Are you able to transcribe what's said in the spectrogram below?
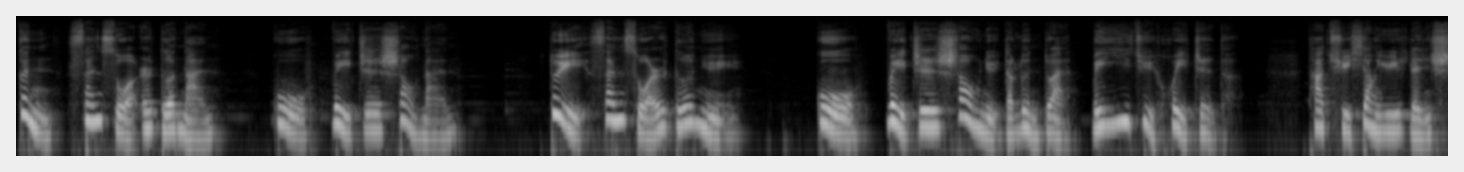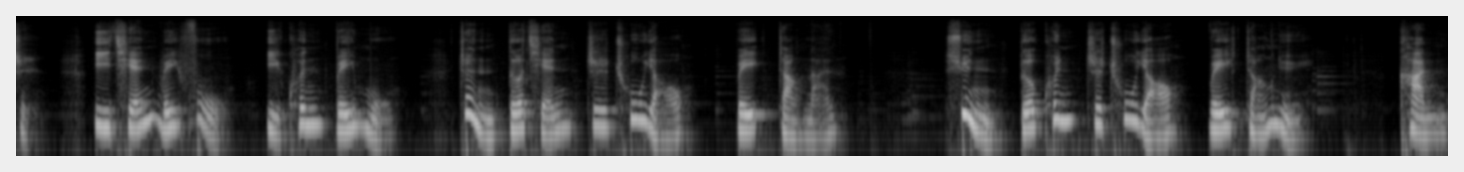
艮三所而得男，故谓之少男；对三所而得女，故谓之少女的论断为依据绘制的，它取向于人事，以乾为父，以坤为母。震得乾之初爻为长男，巽得坤之初爻为长女，坎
